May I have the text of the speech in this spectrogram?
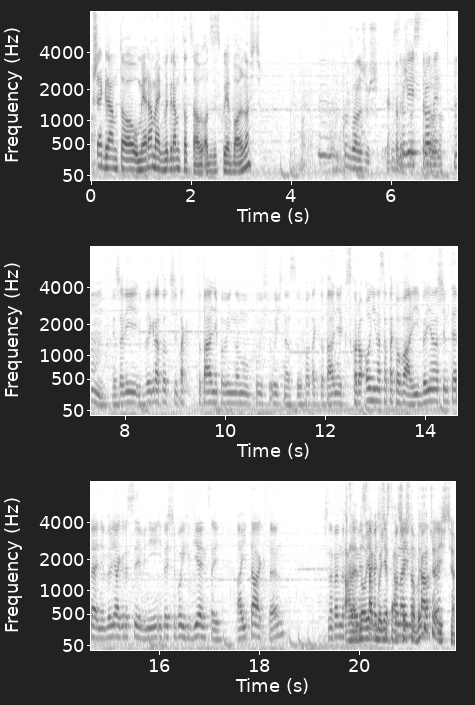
przegram, to umieram, a jak wygram, to co? Odzyskuję wolność? To zależy już jak Z drugiej wyszło. strony, hmm, jeżeli wygra to, czy tak totalnie powinno mu pójść, ujść na sucho, tak totalnie, skoro oni nas atakowali, byli na naszym terenie, byli agresywni i to jeszcze było ich więcej, a i tak ten, czy na pewno chcemy Ale no stawiać jakby nie wszystko na patrzeć, jedną to wy kartę? zaczęliście.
